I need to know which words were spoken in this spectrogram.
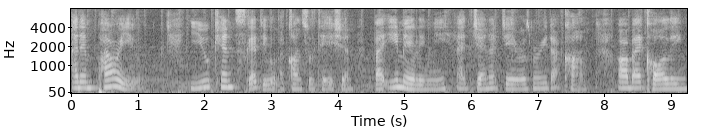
and empower you you can schedule a consultation by emailing me at janetjrosemarie.com or by calling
